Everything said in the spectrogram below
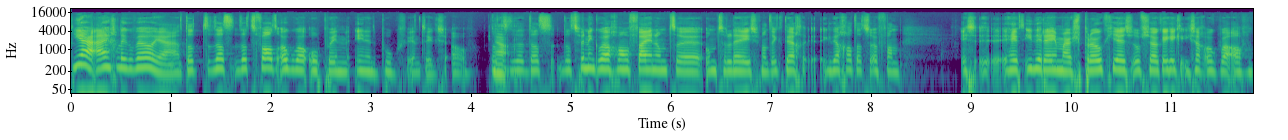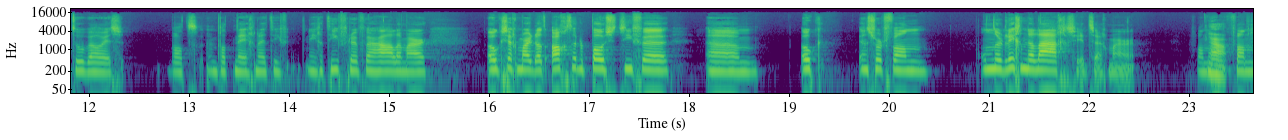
Ja, eigenlijk wel, ja. Dat, dat, dat valt ook wel op in, in het boek, vind ik zelf. Dat, Ja. dat, dat, dat vind ik wel gewoon fijn om te, om te lezen. Want ik dacht, ik dacht altijd zo van... Is, heeft iedereen maar sprookjes of zo? Kijk, ik, ik zag ook wel af en toe wel eens wat, wat negatief, negatievere verhalen. Maar ook zeg maar dat achter de positieve... ehm, ook een soort van onderliggende laag zit, zeg maar. Van, Ja. van,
